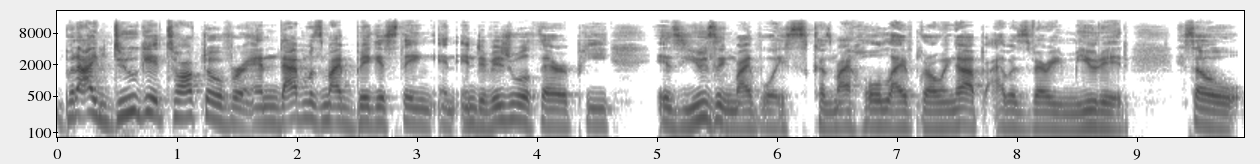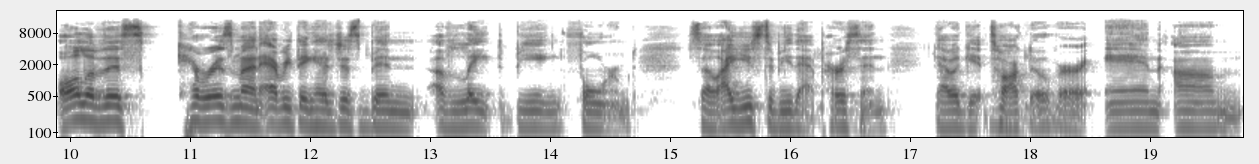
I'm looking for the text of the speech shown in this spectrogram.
but I do get talked over. And that was my biggest thing in individual therapy is using my voice because my whole life growing up, I was very muted. So all of this charisma and everything has just been of late being formed. So I used to be that person that would get talked over. And um,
